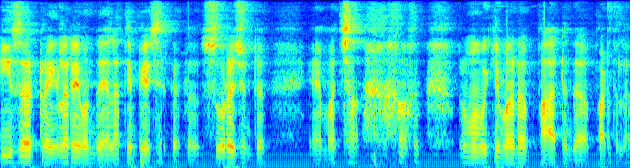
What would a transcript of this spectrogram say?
டீசர் ட்ரெய்லரே வந்து எல்லாத்தையும் பேசியிருக்கு. சூரஜ்ன்ட்டு என் மச்சான். ரொம்ப முக்கியமான பார்ட் இந்த படத்தில்.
